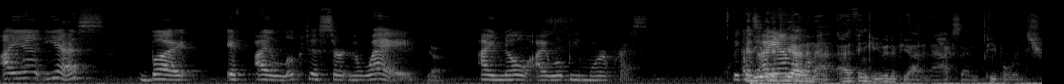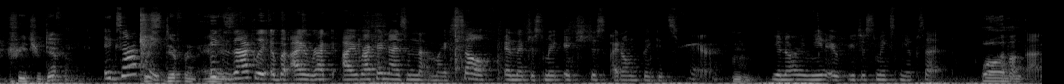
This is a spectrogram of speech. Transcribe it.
I am yes, but if I looked a certain way, Yeah. I know I will be more oppressed And because even I if am you a had an, woman. a- I think even if you had an accent, people would tr- treat you differently. Exactly. It's different. And it- Exactly, but I rec- I recognize in that myself, and that just make it's just I don't think it's fair. Mm-hmm. You know what I mean? It, it just makes me upset well, about that.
